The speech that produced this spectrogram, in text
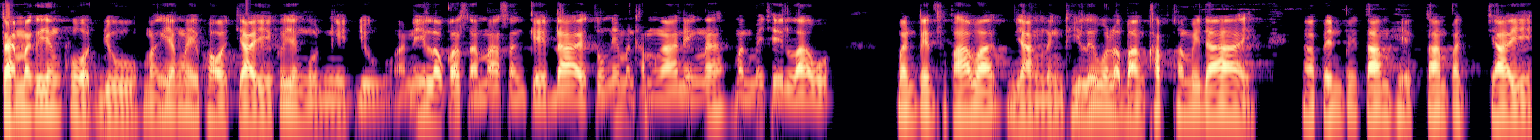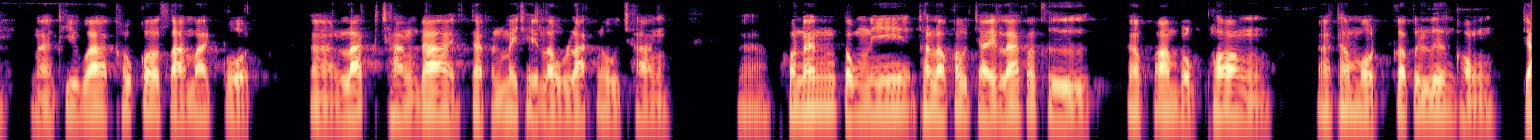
แต่มันก็ยังโกรธอยู่ มันก็ยังไม่พอใจก็ยังหงุดหงิดอยู่ อันนี้เราก็สามารถสังเกตได้ ตรงนี้มันทำงานเองนะ มันไม่ใช่เรา มันเป็นสภาวะอย่างหนึ่งที่เรียกว่าเราบังคับเขาไม่ได้เป็นไปตามเหตุตามปัจจัยนะที่ว่าเขาก็สามารถโกรธรักชังได้ แต่มันไม่ใช่เรารักเราชัง เพราะนั้นตรงนี้ถ้าเราเข้าใจแล้วก็คือความบกพร่องทั้งหมดก็เป็นเรื่องของใจ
